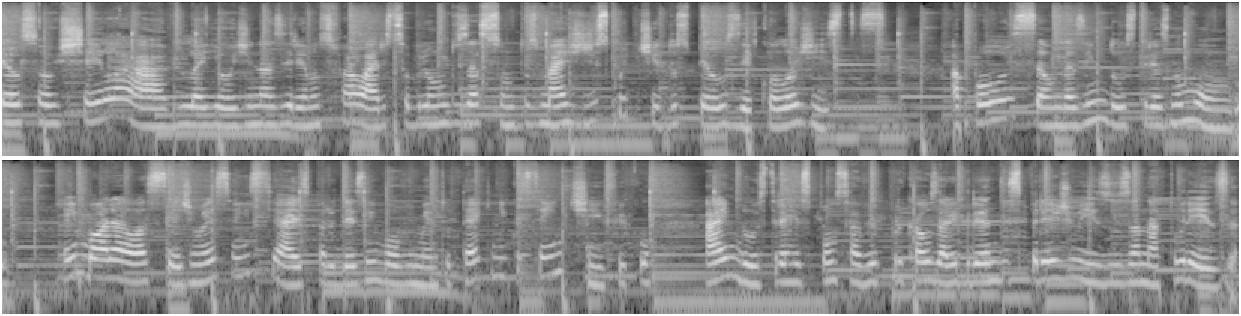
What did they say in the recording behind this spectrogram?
Eu sou Sheila Ávila e hoje nós iremos falar sobre um dos assuntos mais discutidos pelos ecologistas: a poluição das indústrias no mundo. Embora elas sejam essenciais para o desenvolvimento técnico-científico, a indústria é responsável por causar grandes prejuízos à natureza.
